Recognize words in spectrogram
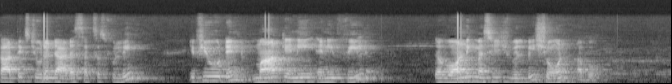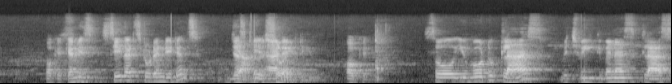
Karthik student added successfully if you didn't mark any any field the warning message will be shown above Okay, can we see that student details? Just Yeah, we we'll show added. it to you. Okay. so you go to class which we given as class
